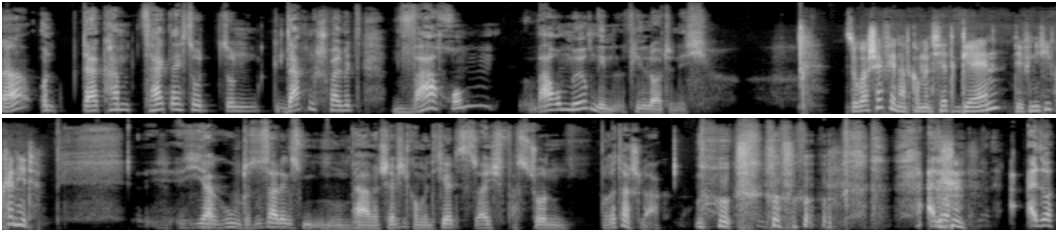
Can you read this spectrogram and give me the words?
Ja, und da kam zeitgleich so, so ein Gedankenschwall mit, warum, warum mögen den viele Leute nicht? Sogar Chefin hat kommentiert, Gan, definitiv kein Hit. Ja, gut, das ist allerdings, ja, wenn Chefchen kommentiert, ist es eigentlich fast schon ein Ritterschlag. also, also,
